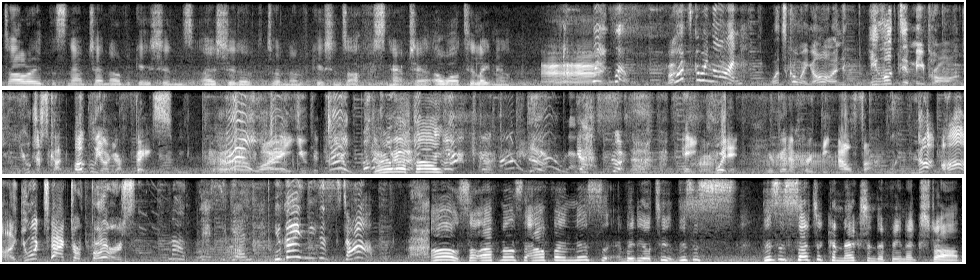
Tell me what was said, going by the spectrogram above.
tolerate the Snapchat notifications. I should have turned notifications off for Snapchat. Oh well, too late now. Wait, what? What's going on? What's going on? He looked at me wrong. You just got ugly on your face. Hey! Why you? Hey, both We're in a fight. Hey, quit it. You're gonna hurt the alpha. Nuh-uh. You attacked her first. Not this again. You guys need to stop. Oh, so Aphmau's the alpha in this video too. This is this is such a connection to Phoenix Drop.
